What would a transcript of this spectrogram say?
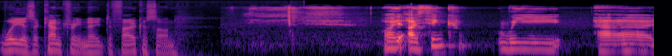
we as a country need to focus on? I, I think we are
